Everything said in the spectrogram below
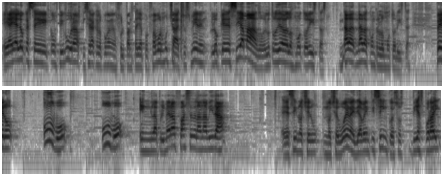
eh, hay algo que se configura, quisiera que lo pongan en full pantalla, por favor, muchachos. Miren, lo que decía Amado el otro día de los motoristas, nada, nada contra los motoristas, pero hubo, hubo en la primera fase de la Navidad es decir, Noche, Nochebuena y día 25, esos días por ahí,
